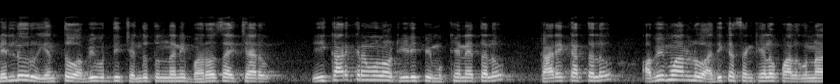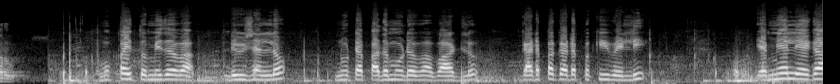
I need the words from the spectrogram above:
నెల్లూరు ఎంతో అభివృద్ధి చెందుతుందని భరోసా ఇచ్చారు. ఈ కార్యక్రమంలో టీడీపీ ముఖ్య నేతలు కార్యకర్తలు అభిమానులు అధిక సంఖ్యలో పాల్గొన్నారు. ముప్పై తొమ్మిదవ డివిజన్లో నూట పదమూడవ వార్డులో గడప గడపకి వెళ్ళి ఎమ్మెల్యేగా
